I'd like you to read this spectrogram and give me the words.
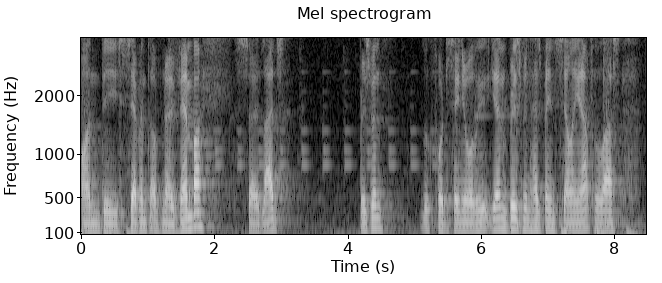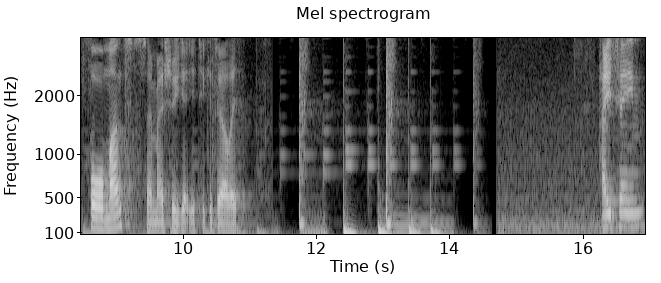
on the 7th of November. So, lads, Brisbane, look forward to seeing you all again. Brisbane has been selling out for the last four months, so make sure you get your tickets early. Hey team,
